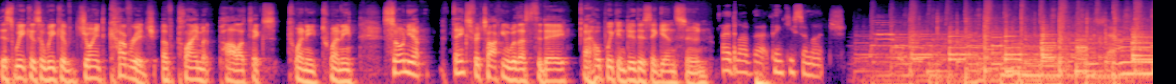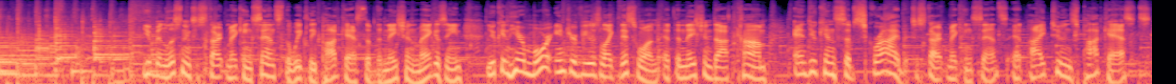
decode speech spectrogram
This week is a week of joint coverage of Climate Politics 2020. Sonia, thanks for talking with us today. I hope we can do this again soon. I'd love that. Thank you so much. You've been listening to Start Making Sense, the weekly podcast of The Nation magazine. You can hear more interviews like this one at thenation.com, and you can subscribe to Start Making Sense at iTunes Podcasts,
